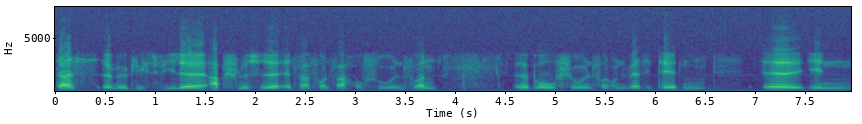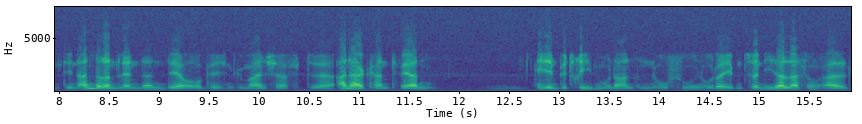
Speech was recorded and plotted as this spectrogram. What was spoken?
dass möglichst viele Abschlüsse etwa von Fachhochschulen, von Berufsschulen, von Universitäten in den anderen Ländern der Europäischen Gemeinschaft anerkannt werden, in den Betrieben oder an den Hochschulen oder eben zur Niederlassung als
